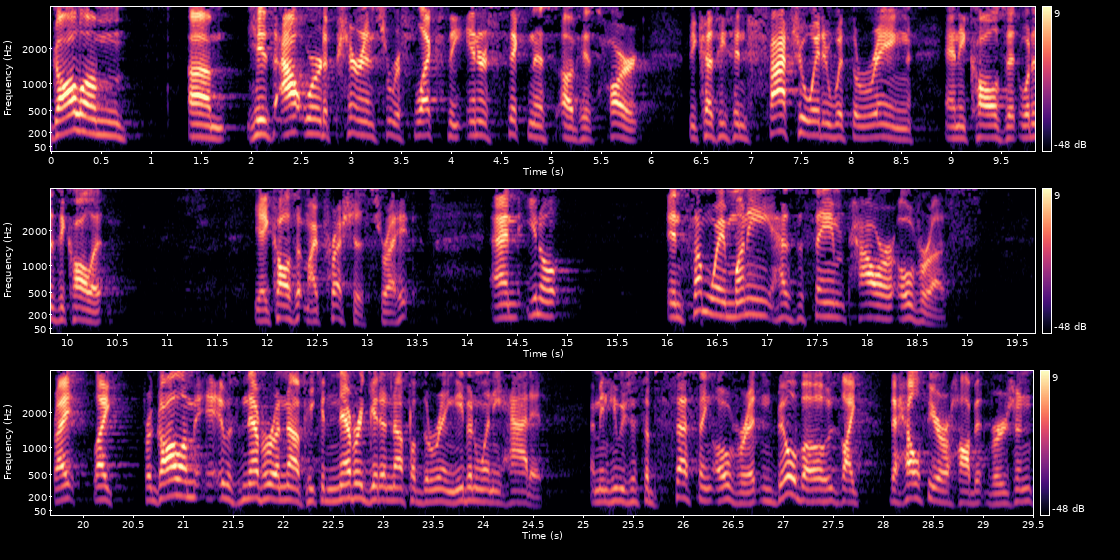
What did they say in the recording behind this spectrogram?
Gollum, um, his outward appearance reflects the inner sickness of his heart because he's infatuated with the ring and he calls it, what does he call it? Yeah, he calls it my precious, right? And, you know, in some way, money has the same power over us, right? Like for Gollum, it was never enough. He could never get enough of the ring, even when he had it. I mean, he was just obsessing over it. And Bilbo, who's like the healthier Hobbit version,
